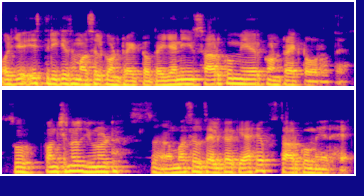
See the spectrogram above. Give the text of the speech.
और ये इस तरीके से मसल कॉन्ट्रैक्ट होता है, यानी सार्कोमेयर कॉन्ट्रैक्ट और होता है। So functional unit muscle cell का क्या है? सार्कोमेयर है।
